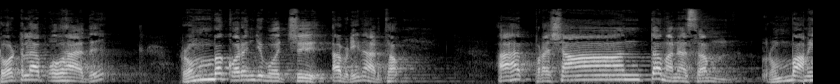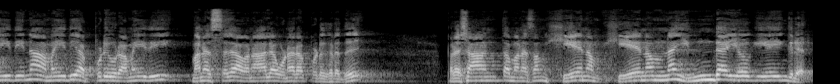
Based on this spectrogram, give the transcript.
டோட்டலா போகாது. ரொம்ப குறைஞ்சு போச்சு அப்படின்னு அர்த்தம். ஆக பிரசாந்த மனசம். ரொம்ப அமைதினா அமைதி அப்படி ஒரு அமைதி மனசில் அவனால் உணரப்படுகிறது. பிரசாந்த மனசம் ஹேனம். ஹேனம்னா இந்த யோகியைங்கிறார்.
